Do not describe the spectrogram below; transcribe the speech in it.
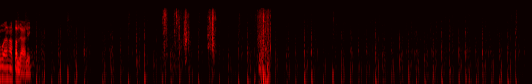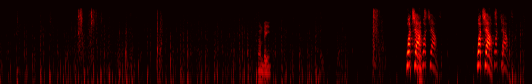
وانا اطلع عليه Watch out, watch out. Watch out, watch out.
